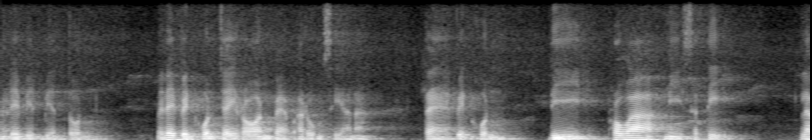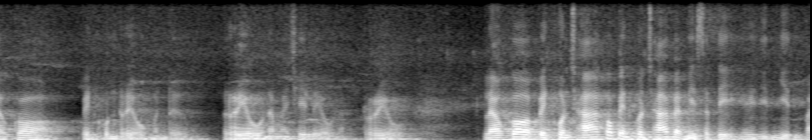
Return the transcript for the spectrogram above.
ไม่ได้เบียดเบียนตน ไม่ได้เป็นคนใจร้อนแบบอารมณ์เสียนะ แต่เป็นคนดี เพราะว่ามีสติ แล้วก็เป็นคนเร็วเหมือนเดิม เร็วนะไม่ใช่เร็วนะเร็ว แล้วก็เป็นคนช้าก็เป็นคนช้าแบบมีสติหยินหยินไป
